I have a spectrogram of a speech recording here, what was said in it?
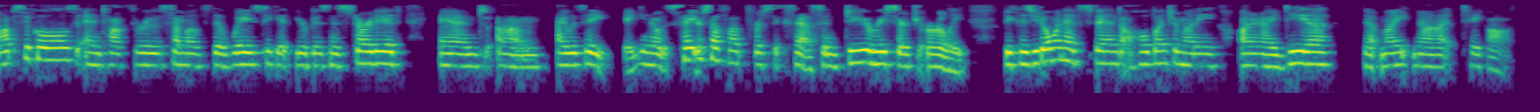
obstacles and talk through some of the ways to get your business started. And um, I would say, you know, set yourself up for success and do your research early because you don't want to spend a whole bunch of money on an idea that might not take off.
